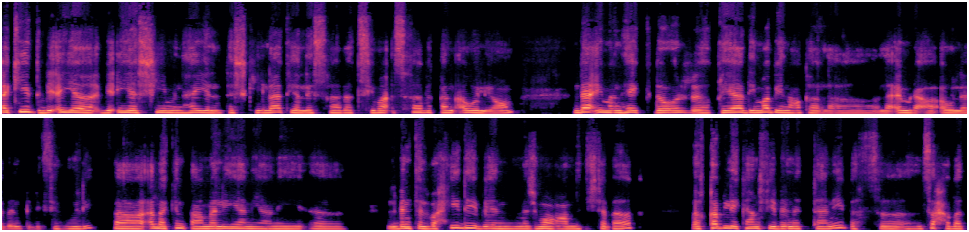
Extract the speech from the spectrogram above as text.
أكيد بأي بأي شيء من هي التشكيلات يلي صارت سواء سابقا أو اليوم دائما هيك دور قيادي ما بينعطى لامرأة أو لبنت بسهولة. فأنا كنت عمليا يعني البنت الوحيدة بين مجموعة من الشباب. قبلي كان في بنت تاني بس انسحبت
